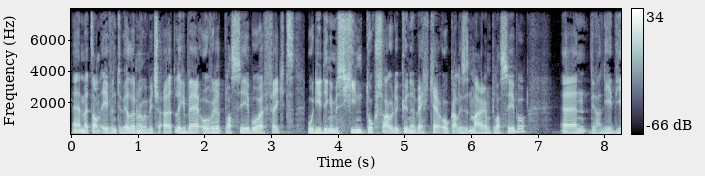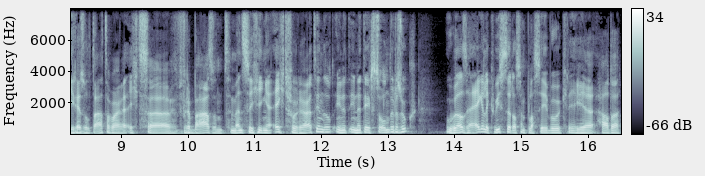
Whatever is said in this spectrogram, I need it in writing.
Met dan eventueel er nog een beetje uitleg bij over het placebo-effect, hoe die dingen misschien toch zouden kunnen werken, ook al is het maar een placebo. En ja, die, die resultaten waren echt uh, verbazend. Mensen gingen echt vooruit in, in, het, in het eerste onderzoek, hoewel ze eigenlijk wisten dat ze een placebo gekregen hadden.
